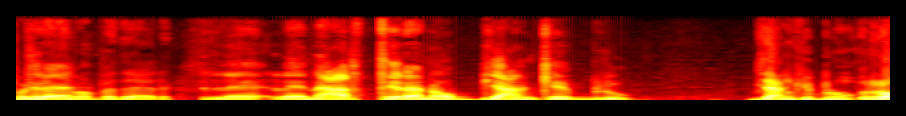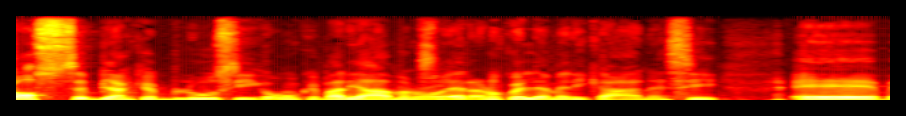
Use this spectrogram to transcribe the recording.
Mentre- lo andiamo a vedere. Le, le Nart erano bianche e blu. Bianche e blu, rosse, bianche e blu, sì, comunque variavano, Sì. erano quelle americane, sì. E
